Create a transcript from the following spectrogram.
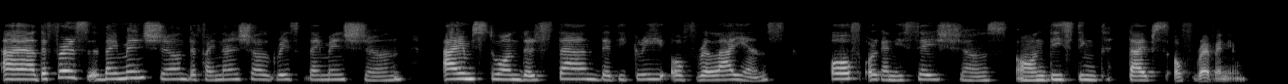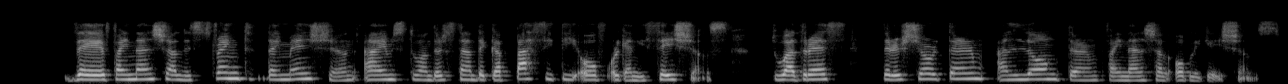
Uh, the first dimension, the financial risk dimension, aims to understand the degree of reliance of organizations on distinct types of revenue. The financial strength dimension aims to understand the capacity of organizations to address their short-term and long-term financial obligations.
